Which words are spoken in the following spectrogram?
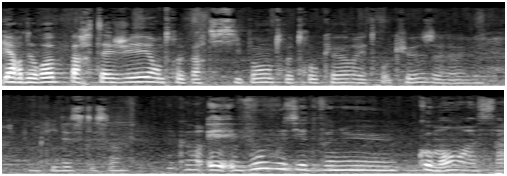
garde-robe partagée entre participants, entre troqueurs et troqueuses. euh. Donc l'idée c'était ça. D'accord. Et vous, vous y êtes venu comment à ça?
